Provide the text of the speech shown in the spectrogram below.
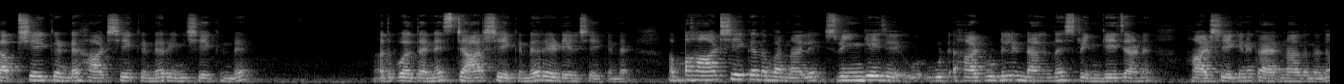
കപ്പ് ഷെയ്ക്ക് ഉണ്ട് ഹാർട്ട് ഷെയ്ക്ക് ഉണ്ട് റിങ് ഷെയ്ക്ക് ഉണ്ട്. അതുപോലെ തന്നെ സ്റ്റാർ ഷേക്ക് ഉണ്ട് റേഡിയൽ ഷേക്ക് ഉണ്ട്. അപ്പോൾ ഹാർട്ട് ഷേക്ക് എന്ന് പറഞ്ഞാൽ ശ്രിങ്കേജ് വുഡ് ഹാർട്ട് വുഡിൽ ഉണ്ടാകുന്ന ശ്രിങ്കേജ് ആണ്. ഹാർട്ട് ഷേക്കിന് കാരണമാകുന്നത്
